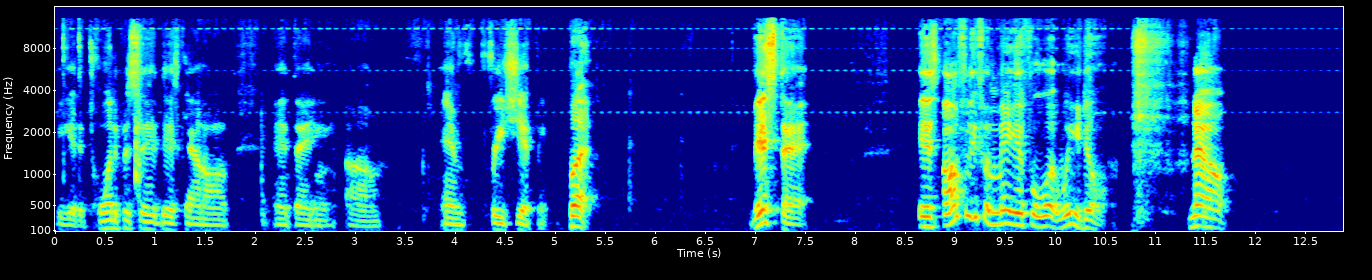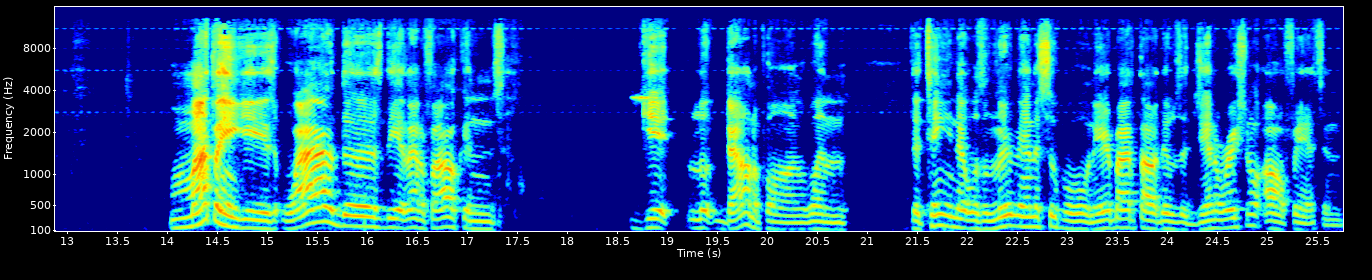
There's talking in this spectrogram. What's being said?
You get a 20% discount on anything um, and free shipping. But this stat is awfully familiar for what we're doing. Now, my thing is, why does the Atlanta Falcons get looked down upon when the team that was literally in the Super Bowl and everybody thought there was a generational offense and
